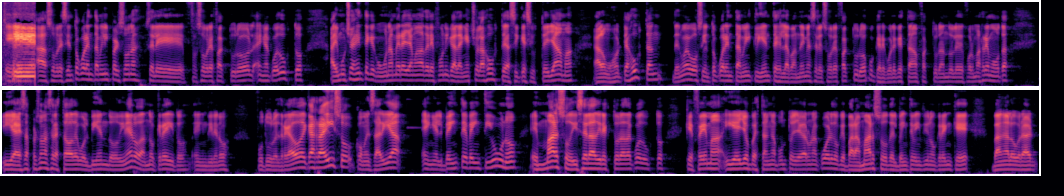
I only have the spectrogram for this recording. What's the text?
Eh, a sobre 140 mil personas se le sobrefacturó en acueducto. Hay mucha gente que con una mera llamada telefónica le han hecho el ajuste, así que si usted llama, a lo mejor te ajustan. De nuevo, 140 mil clientes en la pandemia se le sobrefacturó porque recuerde que estaban facturándole de forma remota y a esas personas se le estaba devolviendo dinero, dando crédito en dinero futuro. El regado de Carraízo comenzaría en el 2021, en marzo, dice la directora de acueducto, que FEMA y ellos están a punto de llegar a un acuerdo que para marzo del 2021 creen que van a lograr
